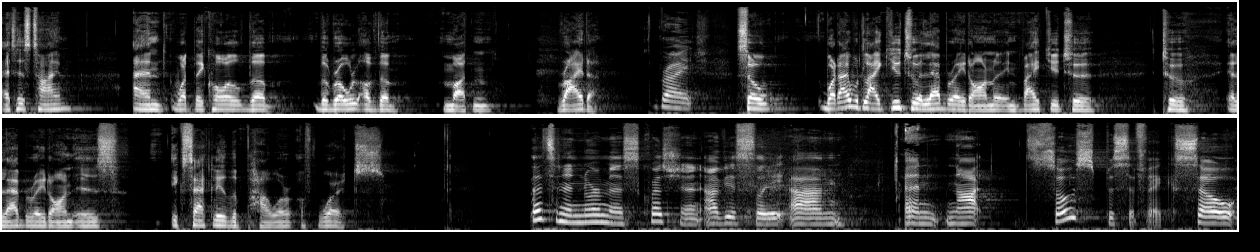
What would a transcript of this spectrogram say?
at his time, and what they call the, the role of the modern writer. Right. So, what I would like you to elaborate on, or invite you to, to elaborate on, is exactly the power of words. That's an enormous question, obviously, um, and not so specific. So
